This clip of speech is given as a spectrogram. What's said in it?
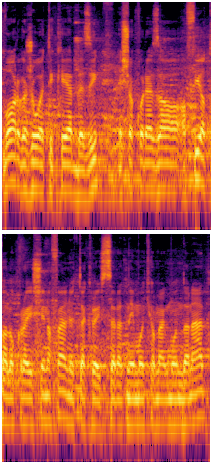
Varga Zsolti kérdezi, és akkor ez a, a fiatalokra és én a felnőttekre is szeretném, hogyha megmondanád,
